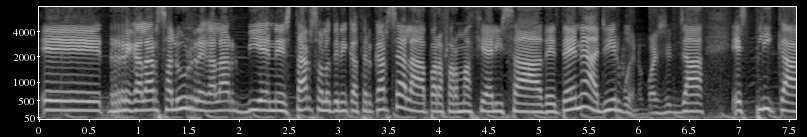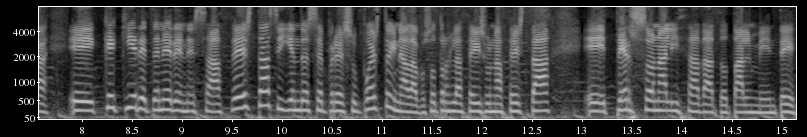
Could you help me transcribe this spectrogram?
eh, regalar salud, regalar bienestar, solo tienen que acercarse a la parafarmacia Elisa de Tene. Allí, bueno, pues ya explica eh, qué quiere tener en esa cesta, siguiendo ese presupuesto. Y nada, vosotros le hacéis una cesta eh, personalizada totalmente.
